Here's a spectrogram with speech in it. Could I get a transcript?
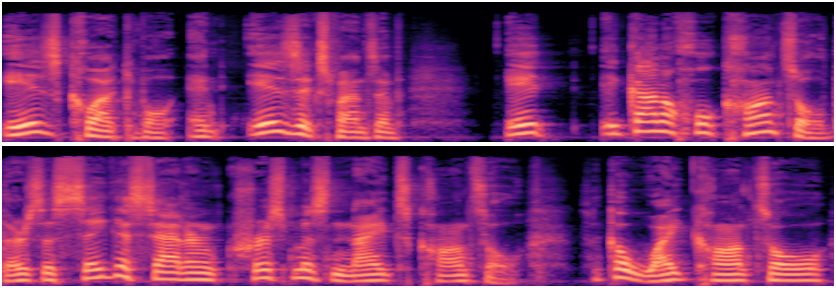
is collectible and is expensive, it it got a whole console. There's a Sega Saturn Christmas Nights console. It's like a white console.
